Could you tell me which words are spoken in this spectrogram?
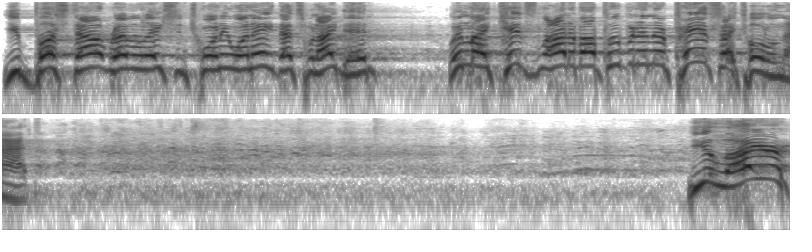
You bust out Revelation 21 8. That's what I did. When my kids lied about pooping in their pants, I told them that. You liar,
